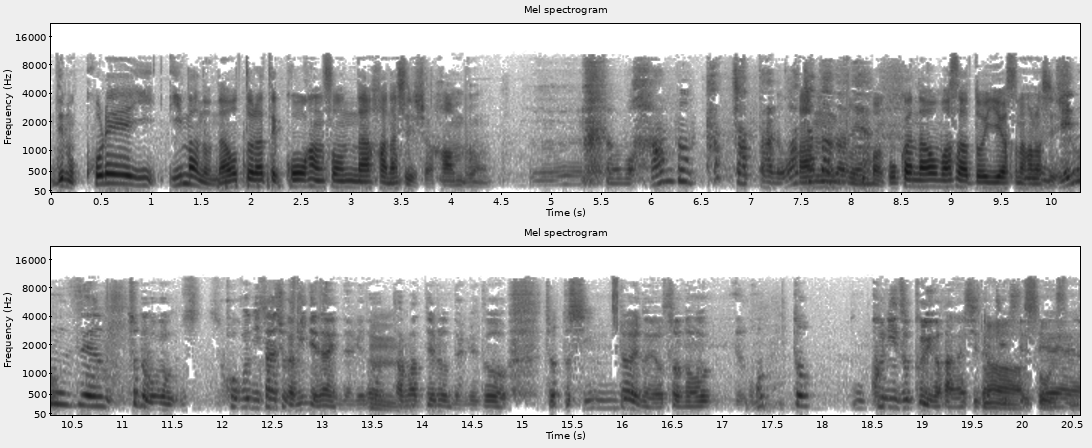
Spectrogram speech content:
でもこれい今の直虎って後半そんな話でしょ？半分。もう半分経っちゃったんで終わっちゃ半ったんだね。分まあここは直政と家康の話でしょ。全然ちょっと僕ここ23週間見てないんだけど、うん。溜まってるんだけどちょっとしんどいのよ。その本当国づくりの話だけしてて。そうですね。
